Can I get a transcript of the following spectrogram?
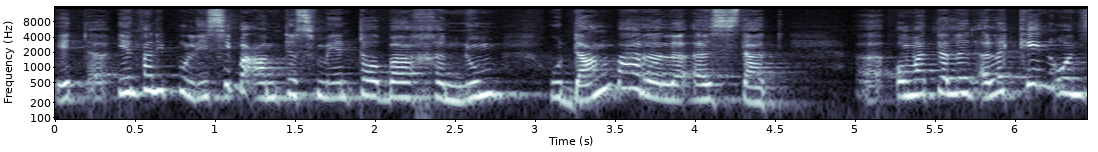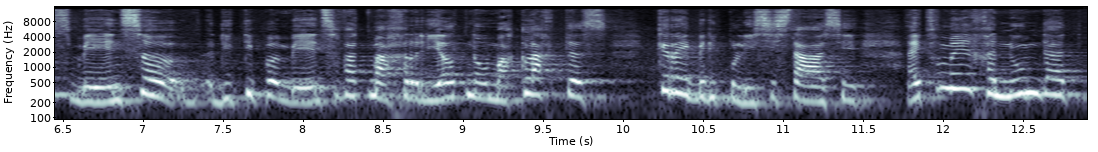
het uh, een van die polisiebeamptes Mentalbag genoem hoe dankbaar hulle is dat uh, omdat hulle hulle ken ons mense die tipe mense wat maar gereeld nou maar klagtes kry by die polisiestasie. Hy het vir my genoem dat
